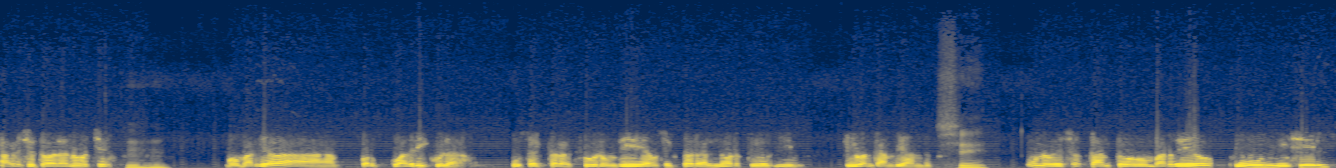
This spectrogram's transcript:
a veces toda la noche. Bombardeaba por cuadrícula, un sector al sur un día, un sector al norte y iban cambiando. sí. uno de esos tantos bombardeos, un misil,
